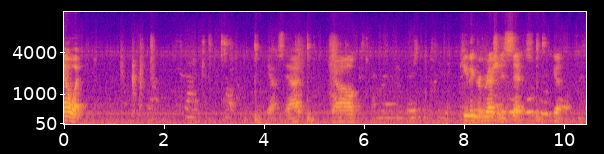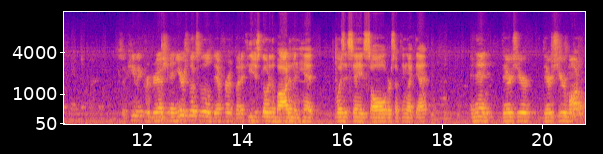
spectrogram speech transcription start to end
Now what? Yeah, stat, calc, cubic regression is six, good. So cubic regression, and yours looks a little different, but if you just go to the bottom and hit, what does it say, solve or something like that? And then there's your, there's your model.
